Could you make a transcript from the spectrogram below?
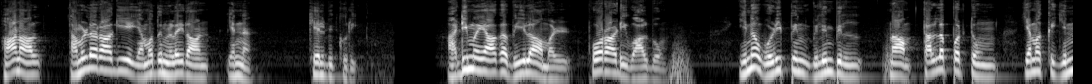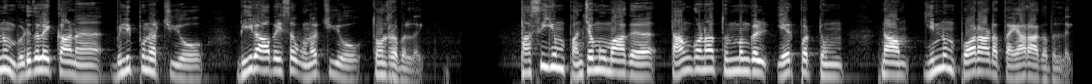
ஆனால் தமிழராகிய எமது நிலைதான் என்ன? கேள்விக்குறி. அடிமையாக வீழாமல் போராடி வாழ்வோம். இன ஒழிப்பின் விளிம்பில் நாம் தள்ளப்பட்டும் எமக்கு இன்னும் விடுதலைக்கான விழிப்புணர்ச்சியோ வீராவேச உணர்ச்சியோ தோன்றவில்லை. பசியும் பஞ்சமுமாக தாங்கோனா துன்பங்கள் ஏற்பட்டும் நாம் இன்னும் போராட தயாராகவில்லை.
